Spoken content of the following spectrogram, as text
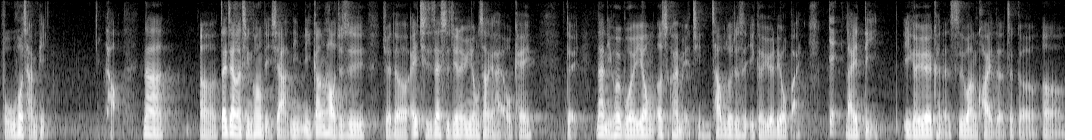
服务或产品，好那。呃，在这样的情况底下，你你刚好就是觉得，哎，其实，在时间的运用上也还 OK，对，那你会不会用二十块美金，差不多就是一个月六百，对，来抵一个月可能四万块的这个呃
